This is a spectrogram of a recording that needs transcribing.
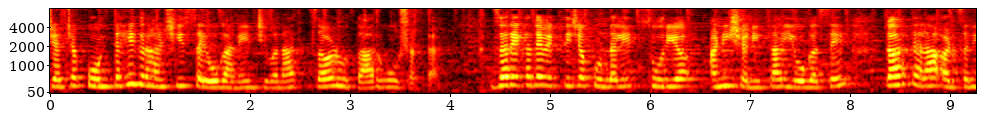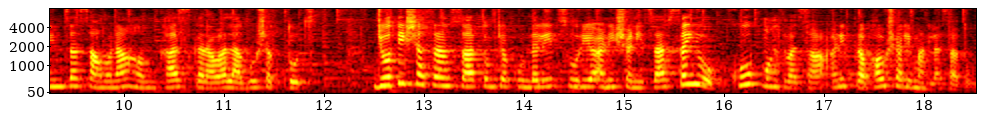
ज्यांच्या कोणत्याही ग्रहांशी संयोगाने जीवनात चढ उतार होऊ शकतात. जर एखाद्या व्यक्तीच्या कुंडलीत सूर्य आणि शनीचा योग असेल तर त्याला अडचणींचा सामना हमखास करावा लागू शकतोच. ज्योतिषशास्त्रानुसार तुमच्या कुंडलीत सूर्य आणि शनीचा संयोग खूप महत्त्वाचा आणि प्रभावशाली मानला जातो.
